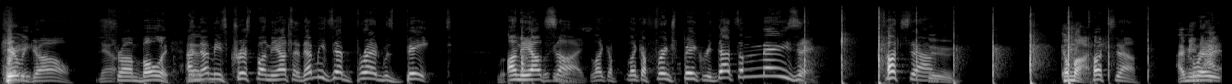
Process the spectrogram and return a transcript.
Here right? we go. Now, stromboli. And now, that means crisp on the outside. That means that bread was baked on the ah, outside, like a, like a French bakery. That's amazing. Touchdown. Dude. Come on. Touchdown. I mean, I,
